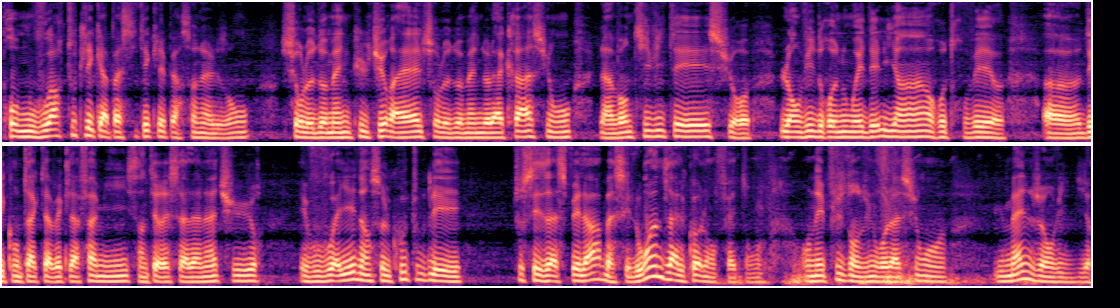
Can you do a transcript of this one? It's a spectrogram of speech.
promouvoir toutes les capacités que les personnes elles ont sur le domaine culturel, sur le domaine de la création, l'inventivité, sur l'envie de renouer des liens, retrouver euh, euh, des contacts avec la famille, s'intéresser à la nature, et vous voyez d'un seul coup tous, les, tous ces aspects-là, bah, c'est loin de l'alcool en fait. On, est plus dans une relation humaine, j'ai envie de dire.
